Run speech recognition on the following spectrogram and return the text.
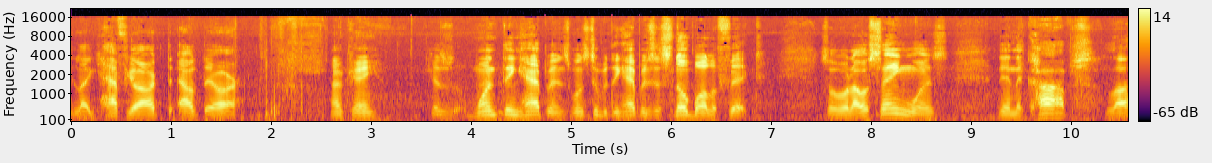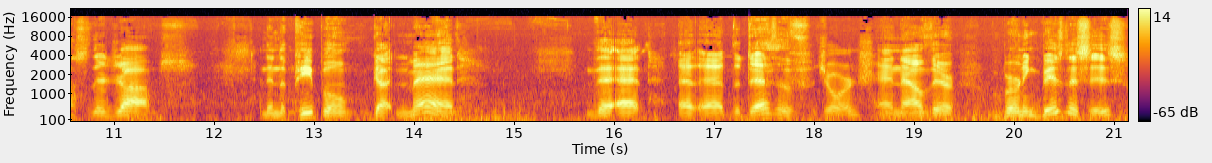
like half you out, out there are. Okay? Because one thing happens, one stupid thing happens, a snowball effect. So what I was saying was, then the cops lost their jobs, and then the people got mad that at, at at the death of George, and now they're burning businesses.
